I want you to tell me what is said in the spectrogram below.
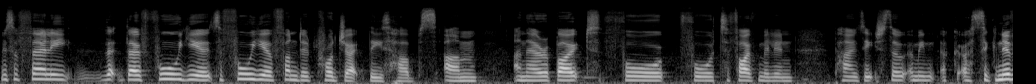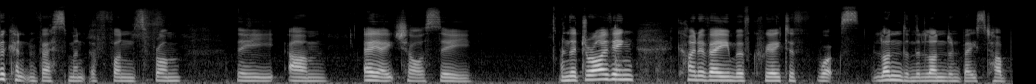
it's a fairly, they're four year, it's a four year funded project, these hubs, um, and they're about four, four to five million pounds each. So, I mean, a, a significant investment of funds from the um, AHRC. And the driving kind of aim of Creative Works London, the London-based hub,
